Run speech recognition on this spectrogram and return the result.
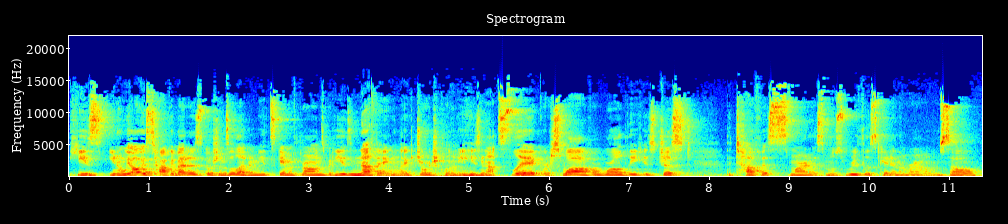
He's, you know, we always talk about it as Ocean's Eleven meets Game of Thrones, but he is nothing like George Clooney. He's not slick or suave or worldly. He's just the toughest, smartest, most ruthless kid in the room. So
